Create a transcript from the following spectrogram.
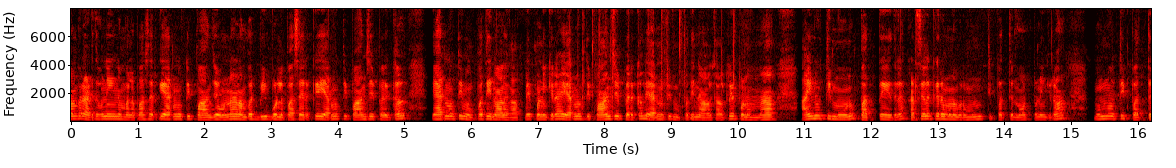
நம்பர் அடுத்த வினிங் நம்பரில் பாஸ் ஆயிருக்கு. இரநூத்தி பாஞ்சு. ஒன்றா நம்பர் பி போர்டில் பாஸ் ஆயிருக்கு. இரநூத்தி பாஞ்சு பெருக்கள் இரநூத்தி முப்பத்தி நாலு. கால்குலேட் பண்ணிக்கிறேன். இரநூத்தி பாஞ்சு பெருக்கள் இரநூத்தி முப்பத்தி நாலு. கால்குலேட் பண்ணோம்னா ஐநூற்றி மூணு பத்து. இதில் கடைசியில் இருக்கிற நம்பர் முந்நூற்றி பத்து நோட் பண்ணிக்கிறோம். முந்நூற்றி பத்து.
